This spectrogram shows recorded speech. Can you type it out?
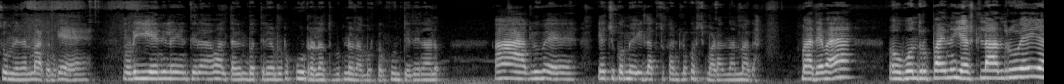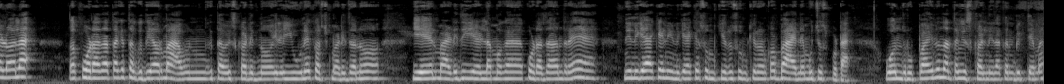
ಸುಮ್ಮನೆ ನನ್ನ ಮಗನಿಗೆ ನೋಡಿ ಏನಿಲ್ಲ ಅಂತಿಲ್ಲ ಹೊಲ್ತಾವಿನ ಬರ್ತೀನಿ ಅಂದ್ಬಿಟ್ಟು ಕೂಟ್ರಲ್ಲಿ ಹತ್ಬಿಟ್ಟು ನೆಲ ಮುರ್ಕೊಂಡು ಕುಂತಿದ್ದೆ ನಾನು. ಆಗ್ಲೂ ಹೆಚ್ಚು ಕಮ್ಮಿ ಐದು ಲಕ್ಷ ಗಂಟ್ಲು ಖರ್ಚು ಮಾಡೋದು ನನ್ನ ಮಗ. ಮಾದೇವ ಒಂದು ರೂಪಾಯಿನ ಎಷ್ಟು ಅಂದ್ರೂ ಹೇಳೋಲ್ಲ. ಕೊಡೋದ ತಗೆ ತೆಗ್ದು ಅವ್ರ ಮಾವನ್ಗೆ ತವಿಸ್ಕೊಂಡಿದ್ನೋ, ಇಲ್ಲ ಇವನೇ ಖರ್ಚು ಮಾಡಿದ್ದಾನೋ, ಏನು ಮಾಡಿದಿ ಹೇಳ ಮಗ ಕೊಡೋದ ಅಂದರೆ ನಿನಗೆ ಯಾಕೆ ನಿನಗೆ ಯಾಕೆ ಸುಮ್ಕಿರು ಸುಮ್ಕಿರು ಅನ್ಕೊಂಡು ಬಾಯನೆ ಮುಚ್ಚಿಸ್ಬಿಟ್ಟ. ಒಂದು ರೂಪಾಯಿನೂ ನಾನು ತವಿಸ್ಕೊಂಡಿಲ್ಲ ಕಣ್ ಬಿತ್ತೆಮ್ಮ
